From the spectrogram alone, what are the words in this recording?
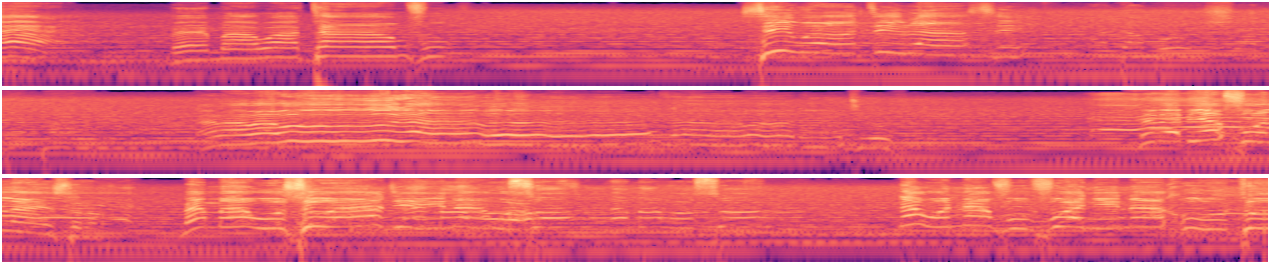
a mɛma w'atamfo si wo tiri ase mɛma w'awura wo na wɔn akyi o bɛbɛbi afon lines no mɛma wo so agyina wɔ na wɔn namfofoɔ nyinaa koto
